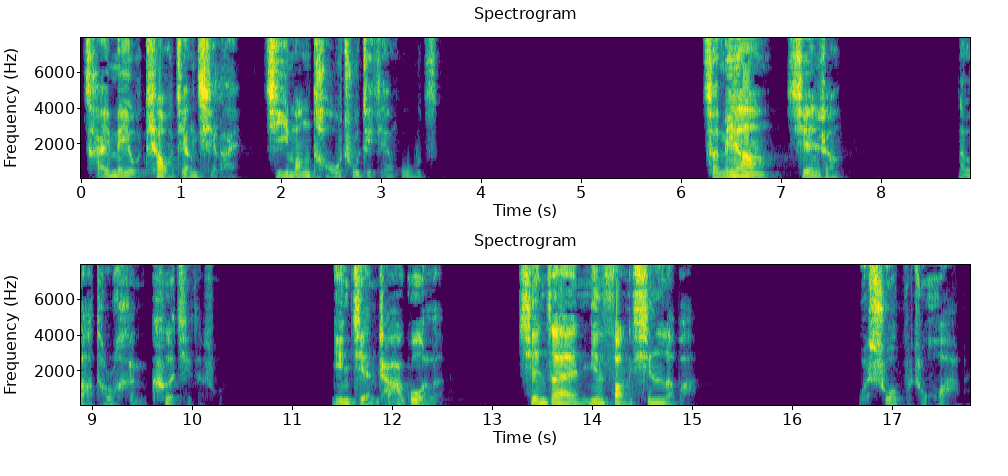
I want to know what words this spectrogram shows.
才没有跳江起来，急忙逃出这间屋子。怎么样，先生？那老头很客气地说。您检查过了，现在您放心了吧？我说不出话来。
